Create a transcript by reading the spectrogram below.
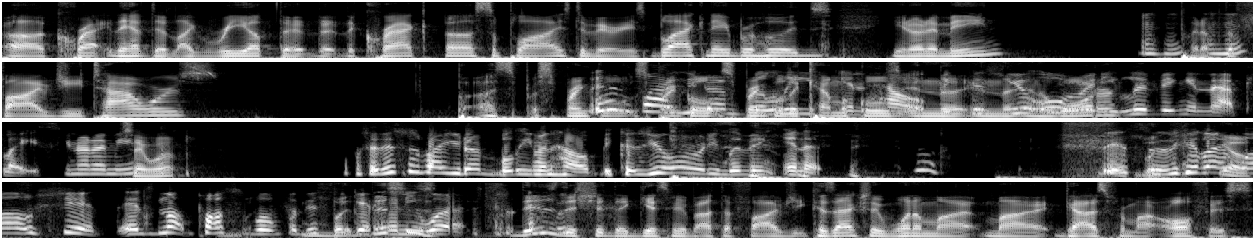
uh, crack. They have to like re up the, the, the crack uh, supplies to various black neighborhoods. You know what I mean? Mhm, Put up the mhm. 5G towers. P- Uh, sp- sprinkle, is why you sprinkle, sprinkle the believe in chemicals in the in the, you're the already water. living in that place. You know what I mean? Say what? So this is why you don't believe in hell because you're already living in it. This But, is you're like, yo, well, shit. It's not possible for this to get this any is- worse. this is the shit that gets me about the 5G because actually one of my my guys from my office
